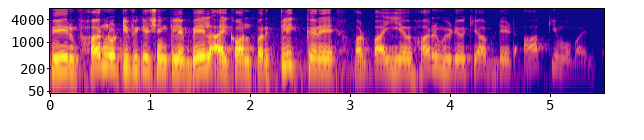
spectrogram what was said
फिर हर नोटिफिकेशन के लिए बेल आइकॉन पर क्लिक करें और पाइए हर वीडियो की अपडेट आपकी मोबाइल पर।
